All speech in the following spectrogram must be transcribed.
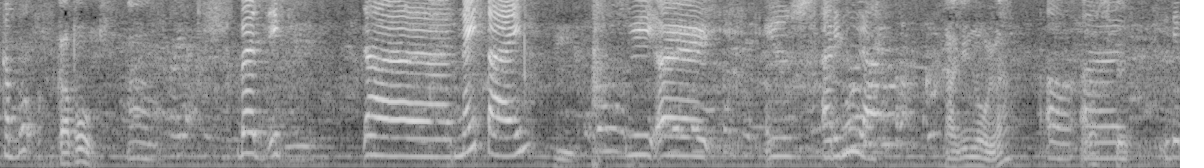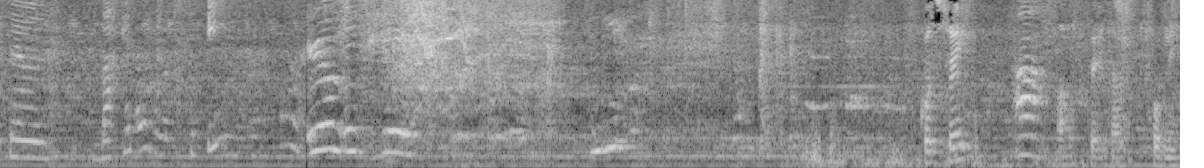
kabo. Kabo? Uh, but if uh, night time, hmm. we are use arinula. Arinula? Oh, uh, little bucket to pee. Room is here. Costly. Ah. Oh, very dark for me.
